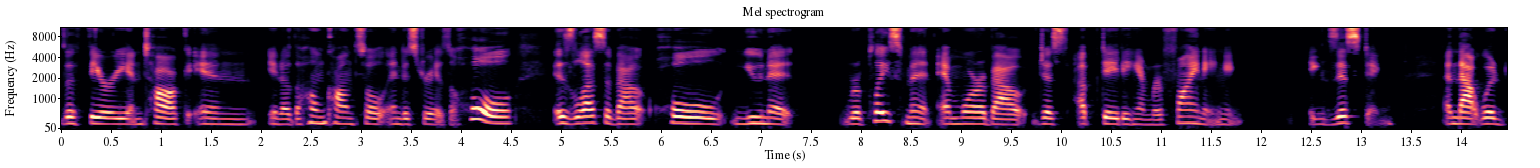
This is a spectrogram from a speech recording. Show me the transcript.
the theory and talk in, you know, the home console industry as a whole is less about whole unit replacement and more about just updating and refining existing. And that would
